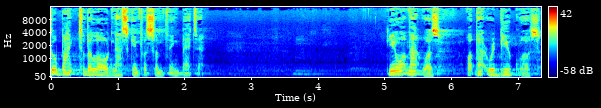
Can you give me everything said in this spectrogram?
Go back to the Lord and ask Him for something better. Do you know what that was? What that rebuke was?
